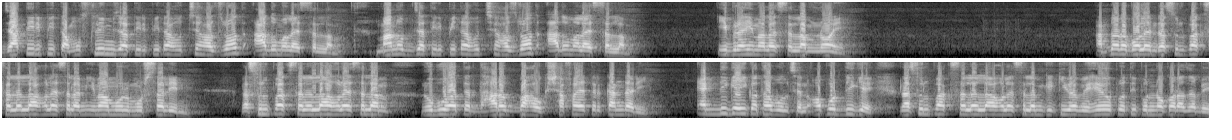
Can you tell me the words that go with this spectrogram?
জাতির পিতা, মুসলিম জাতির পিতা হচ্ছে হজরত আদম আলাহিসাল্লাম মানব জাতির পিতা হচ্ছে হজরত আদম আলাহিসাল্লাম ইব্রাহিম আলাহিসাল্লাম নয় আপনারা বলেন, রাসুল পাক সাল্লাহ সাল্লাম ইমামুল মুরসালিন, রাসুল পাক সাল্লাহ সাল্লাম নবুয়াতের ধারক, বাহক, সাফায়াতের কান্ডারি একদিকে এই কথা বলছেন, অপরদিকে রাসুল পাক সাল্লাহ সাল্লামকে কীভাবে হেয় প্রতিপন্ন করা যাবে,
